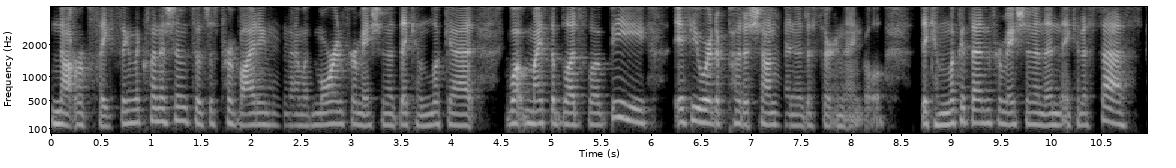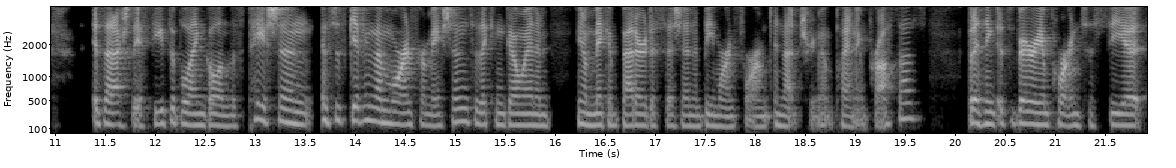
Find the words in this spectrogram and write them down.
not replacing the clinicians. So it's just providing them with more information that they can look at what might the blood flow be if you were to put a shunt in at a certain angle. They can look at that information and then they can assess is that actually a feasible angle in this patient? It's just giving them more information so they can go in and you know make a better decision and be more informed in that treatment planning process. But i think it's very important to see it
